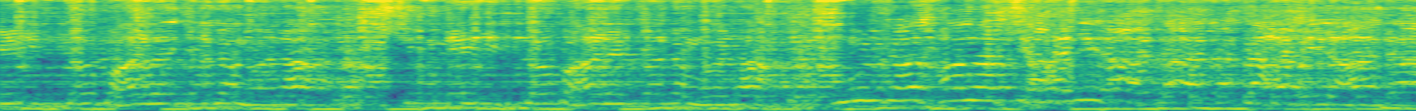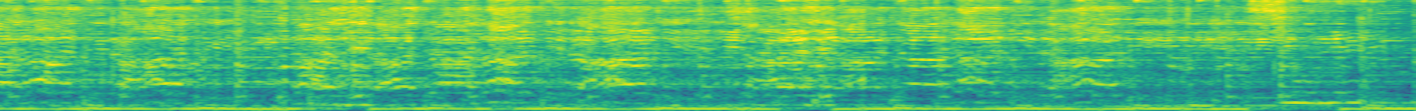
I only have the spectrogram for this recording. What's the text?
शिवनेरीत बाळ जन्मला शिवनेरीत बाळ जन्मला. मुलगा झाला शहाजी राजा राजी राजा राजी राजी राजी राजा राजी राजी शहाजी राजा राजी राजी शिवनेरीत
